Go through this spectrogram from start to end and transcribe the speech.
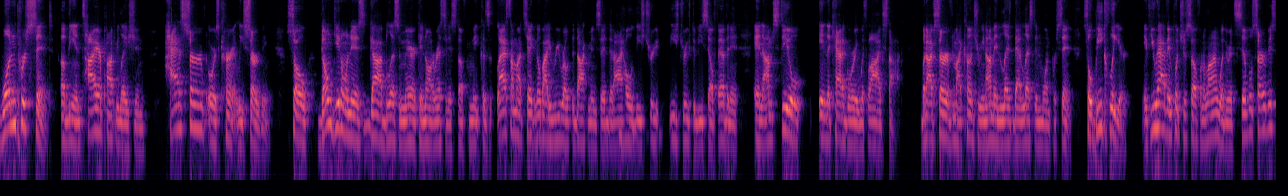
1% of the entire population has served or is currently serving. So don't get on this God bless America and all the rest of this stuff for me. Because last time I checked, nobody rewrote the document and said that I hold these truth these truths to be self-evident. And I'm still in the category with livestock. But I've served my country and I'm in less, that less than 1%. So be clear. If you haven't put yourself on the line, whether it's civil service,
